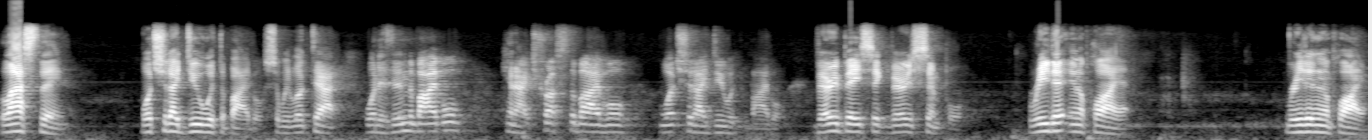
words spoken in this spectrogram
Last thing, what should I do with the Bible? So we looked at what is in the Bible. Can I trust the Bible? What should I do with the Bible? Very basic, very simple. Read it and apply it. Read it and apply it.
